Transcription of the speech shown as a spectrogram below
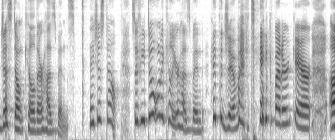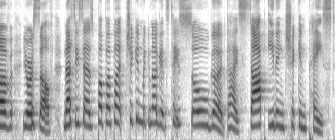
just don't kill their husbands. They just don't. So if you don't want to kill your husband, hit the gym and take better care of yourself. Nessie says, but, but, but, chicken McNuggets taste so good. Guys, stop eating chicken paste.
